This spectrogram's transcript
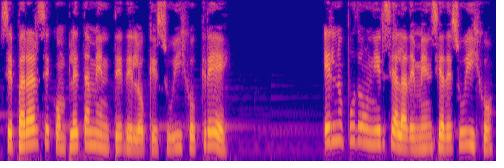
separarse completamente de lo que su Hijo cree. Él no pudo unirse a la demencia de su Hijo,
